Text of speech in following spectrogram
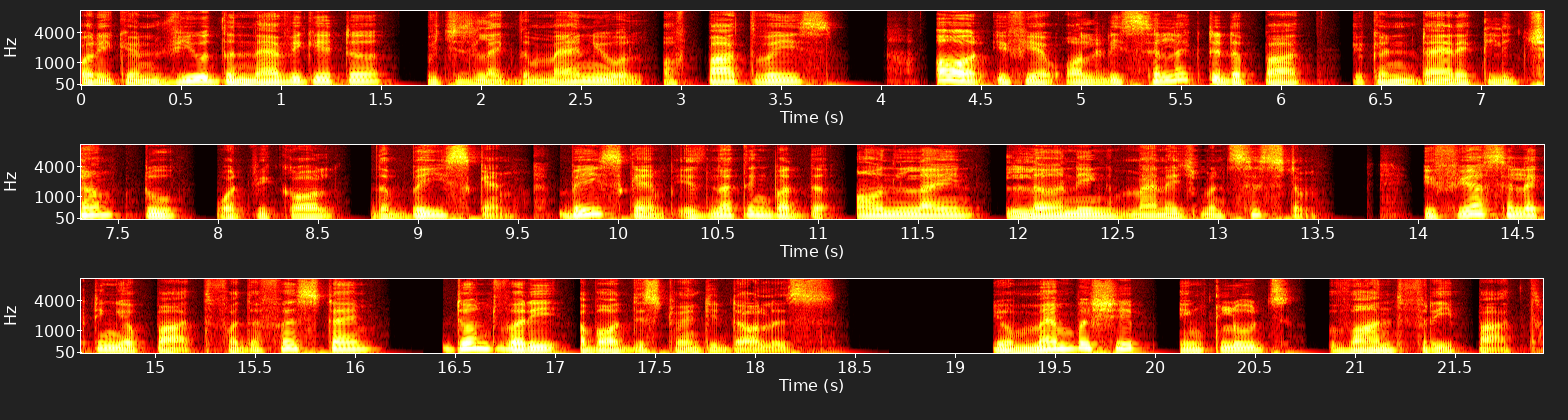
or you can view the navigator which is like the manual of pathways or if you have already selected a path, you can directly jump to what we call the Basecamp. Basecamp is nothing but the online learning management system. If you are selecting your path for the first time, don't worry about this $20. Your membership includes one free path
